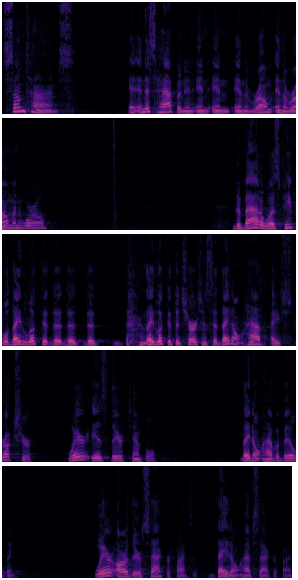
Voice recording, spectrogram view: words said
Sometimes, and, and this happened in, in, in, in, the Rome, in the Roman world, the battle was people, they looked at the, the, the they looked at the church and said, they don't have a structure. Where is their temple? They don't have a building. Where are their sacrifices? They don't have sacrifices.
